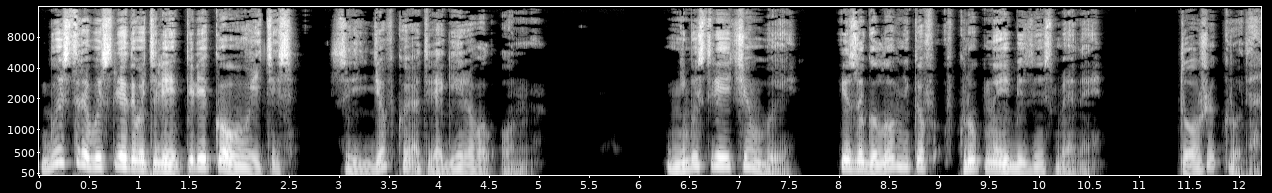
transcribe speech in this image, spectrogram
Быстро вы, следователи, перековываетесь. С издевкой отреагировал он. Не быстрее, чем вы. Из уголовников в крупные бизнесмены. Тоже круто.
